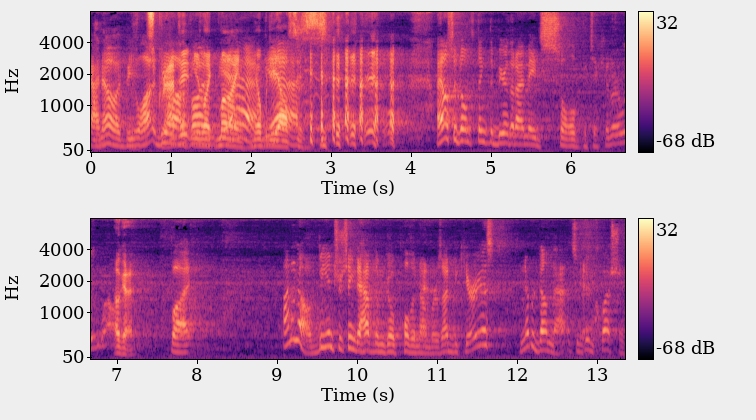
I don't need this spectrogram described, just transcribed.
I know it'd be a lot. A Grabbed lot it of and you're like mine. Yeah, Nobody yeah. else's. I also don't think the beer that I made sold particularly well. okay. But I don't know. It'd be interesting to have them go pull the numbers. I'd be curious. I've never done that. It's a good question.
